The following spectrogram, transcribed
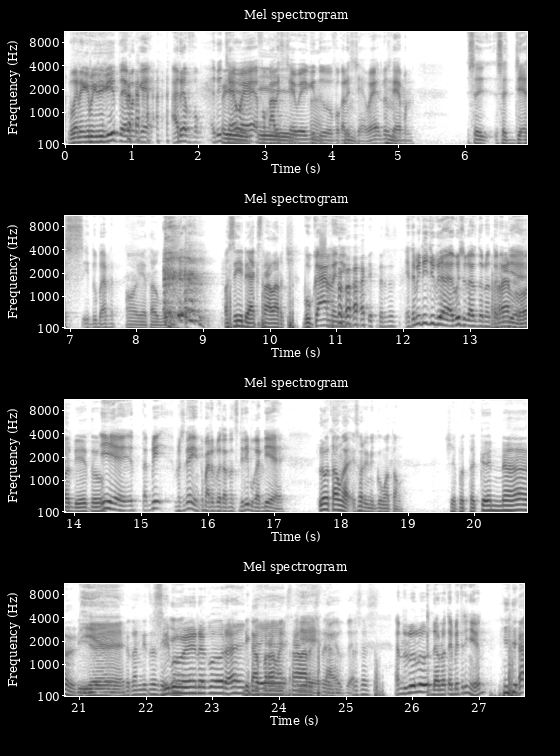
bukan yang gitu gitu emang kayak ada Oh, iya, cewek iya, vokalis iya. cewek Ah. gitu vokalis cewek terus kayak emang se, se jazz itu banget oh iya tahu gue pasti the extra large bukan anjing terus Ya tapi dia juga, gue suka nonton nonton Keren dia. loh dia itu. Iya, tapi maksudnya yang kemarin gue tonton sendiri bukan dia. Lu tahu nggak sorry nih gue motong siapa tak kenal dia itu kan itu si sih enak orang. di cover sama extra large Iya, tuh. tahu gua. terus terus Kan dulu lu download MP3-nya kan? iya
